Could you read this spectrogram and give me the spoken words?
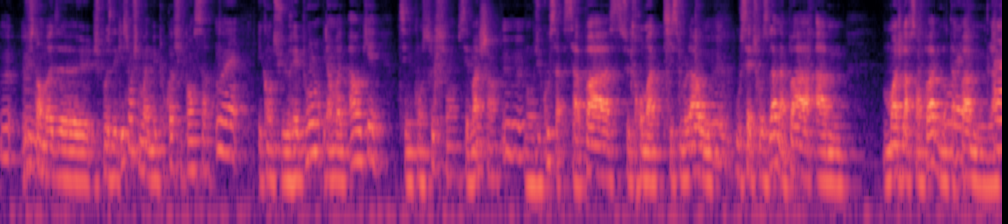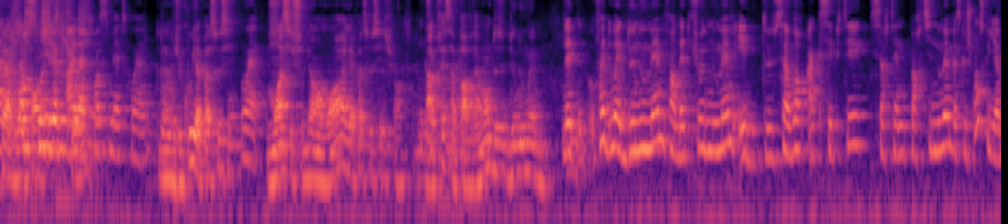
Mm. Juste en mode, je pose des questions, je suis en mode, mais pourquoi tu penses ça? Ouais. Et quand tu réponds, il est en mode, ah ok, c'est une construction, c'est machin. Mhm. Donc du coup, ça n'a pas ce traumatisme-là ou, ou cette chose-là n'a pas à, Moi, je la ressens pas, donc t'as Ouais. pas à me la faire ressentir. À vois. la transmettre, ouais. Donc du coup, il n'y a pas de souci. Ouais. Moi, si je suis bien en moi, il n'y a pas de souci, tu vois. Après, ça part vraiment de, de nous-mêmes. En fait, ouais, de nous-mêmes, enfin d'être curieux de nous-mêmes et de savoir accepter certaines parties de nous-mêmes. Parce que je pense qu'il y a,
